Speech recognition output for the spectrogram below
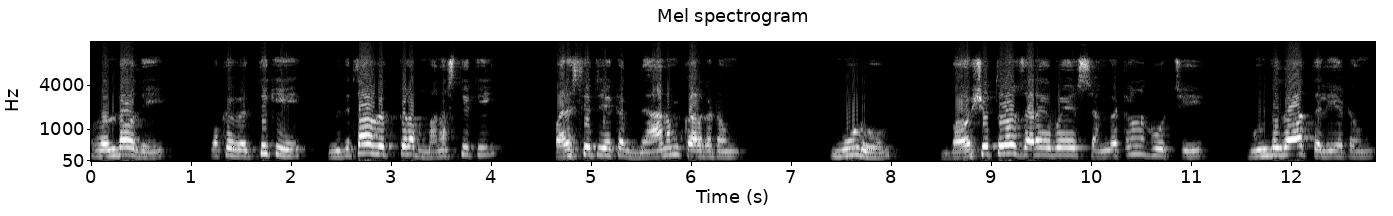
రెండవది ఒక వ్యక్తికి మిగతా వ్యక్తుల మనస్థితి పరిస్థితి యొక్క జ్ఞానం కలగటం. మూడు భవిష్యత్తులో జరగబోయే సంఘటనల గూర్చి ముందుగా తెలియటం.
